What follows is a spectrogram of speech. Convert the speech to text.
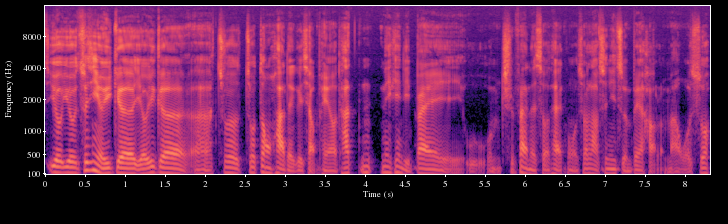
有有最近有一个有一个呃做做动画的一个小朋友，他那天礼拜五我们吃饭的时候，他还跟我说：“老师，你准备好了吗？”我说：“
